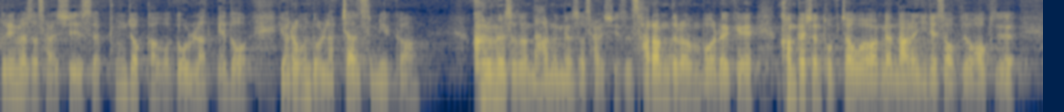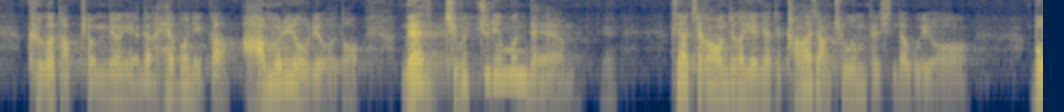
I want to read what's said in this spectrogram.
누리면서 살 수 있어요. 풍족하고 놀랍게도 여러분 놀랍지 않습니까? 그러면서도 나누면서 살 수 있어요. 사람들은 뭐 이렇게 컴패션 돕자고 하면 나는 이래서 없어 없어 그거 다 변명이에요. 내가 해보니까 아무리 어려워도 내 집을 줄이면 돼. 그냥 제가 언제가 얘기하지 강아지 안 키우면 되신다고요. 뭐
